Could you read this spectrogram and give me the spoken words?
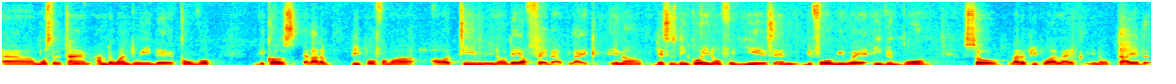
uh, most of the time I'm the one doing the convo because a lot of people from our our team, you know, they are fed up. Like, you know, this has been going on for years, and before we were even born. So a lot of people are like, you know, tired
